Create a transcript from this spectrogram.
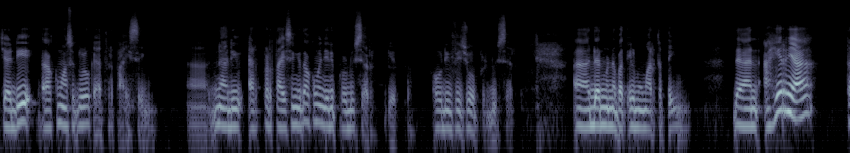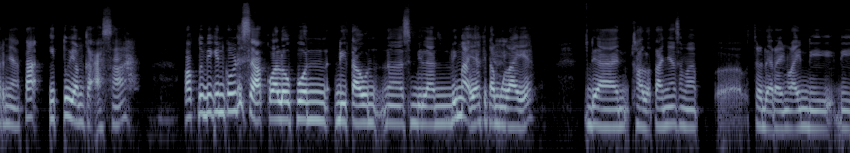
Jadi aku masuk dulu ke advertising. Eh, Nah di advertising itu aku menjadi produser gitu, audiovisual producer. Eh, Dan mendapat ilmu marketing. Dan akhirnya ternyata itu yang keasah. Waktu bikin kuldesak walaupun di tahun eh, 95 ya kita mulai ya. Dan kalau tanya sama eh, saudara yang lain di di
